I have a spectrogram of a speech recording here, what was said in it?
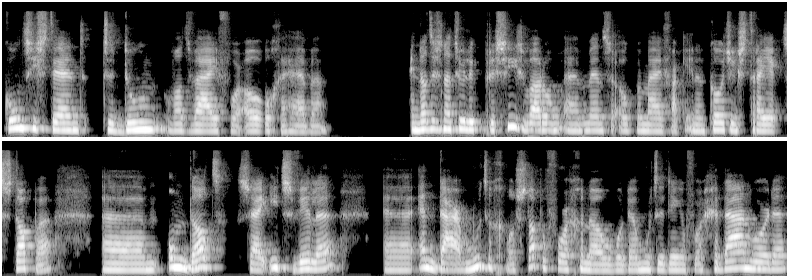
consistent te doen wat wij voor ogen hebben. En dat is natuurlijk precies waarom uh, mensen ook bij mij vaak in een coachingstraject stappen. Um, omdat zij iets willen uh, en daar moeten gewoon stappen voor genomen worden, daar moeten dingen voor gedaan worden.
